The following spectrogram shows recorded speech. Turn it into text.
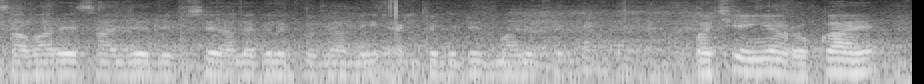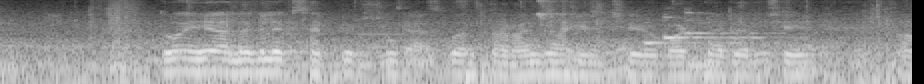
સવારે સાંજે દિવસે અલગ અલગ પ્રકારની એક્ટિવિટીઝ માણી શકે પછી અહીંયા રોકાય તો એ અલગ અલગ સર્કિટ રૂટ ઉપર તરંગા હિલ છે વડનગર છે અ,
